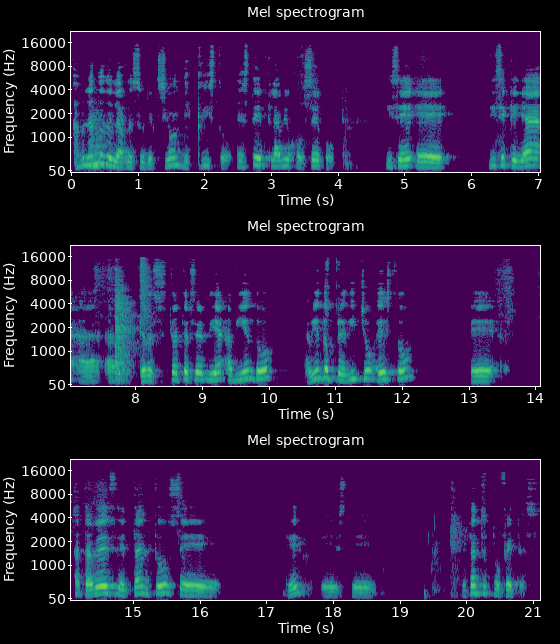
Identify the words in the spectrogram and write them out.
hablando de la resurrección de Cristo, este Flavio Josefo, dice, eh, dice que ya a, a, que resucitó al tercer día, habiendo, habiendo predicho esto, eh, a través de tantos, eh, ¿qué? Este, de tantos profetas.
